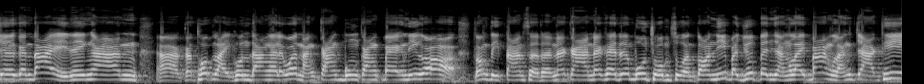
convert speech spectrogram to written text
เจอกันได้ในงานกระทบไหล่คนดังอะไรว่าหนังกลางบุงกลางแปลงนี่ก็ต้องติดตามสถานการณ์นะครับท่านผู้ชมส่วนตอนนี้ประยุทธ์เป็นอย่างไรบ้างหลังจากที่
